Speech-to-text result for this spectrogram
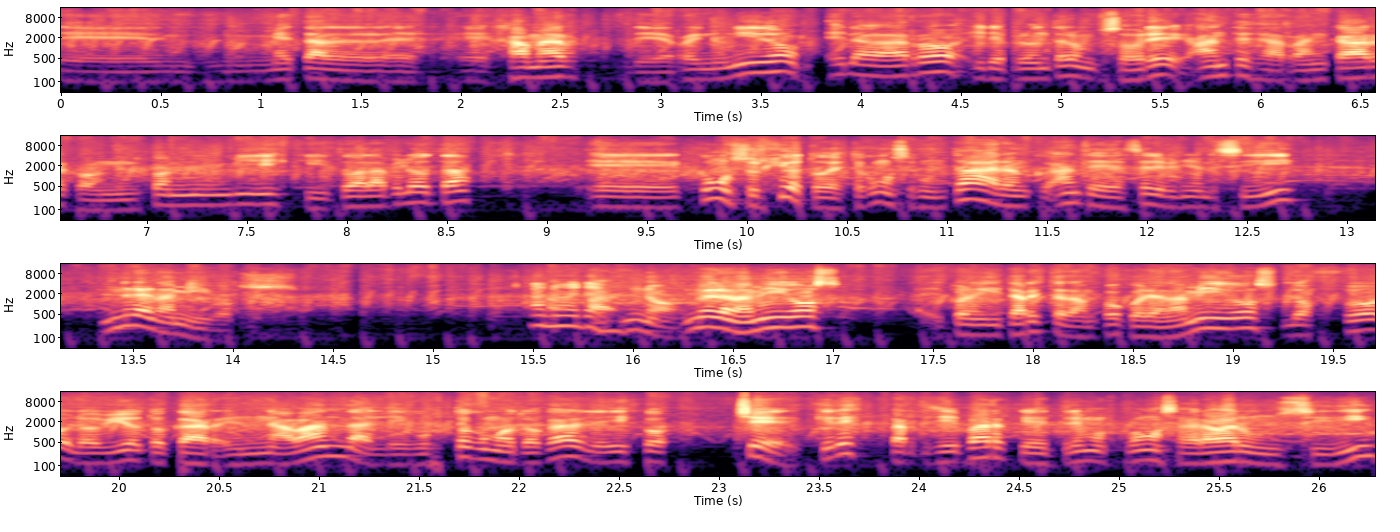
eh, Metal eh, Hammer de Reino Unido, él agarró y le preguntaron sobre, antes de arrancar con, con Bisky y toda la pelota, eh, cómo surgió todo esto, cómo se juntaron antes de hacer el primer CD. No eran amigos. Ah, no era. Ah, no, no eran amigos. eh, Con el guitarrista tampoco eran amigos. Lo, fue- lo vio tocar en una banda, le gustó cómo tocar, le dijo, che, ¿querés participar? Que tenemos, vamos a grabar un CD.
